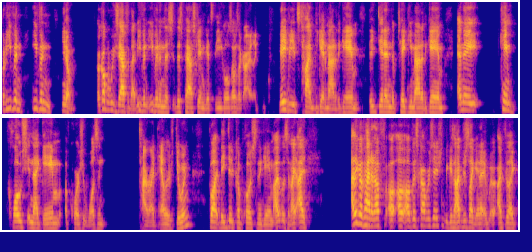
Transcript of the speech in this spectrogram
But even, even you know, a couple weeks after that, even even in this this past game against the Eagles, I was like, all right, like maybe it's time to get him out of the game. They did end up taking him out of the game, and they came close in that game. Of course, it wasn't Tyrod Taylor's doing but they did come close in the game. I listen. I I, I think I've had enough of, of this conversation because I'm just like and I, I feel like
